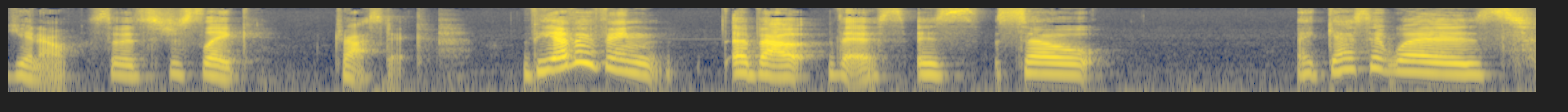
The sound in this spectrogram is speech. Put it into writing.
you know so it's just like drastic the other thing about this is so i guess it was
